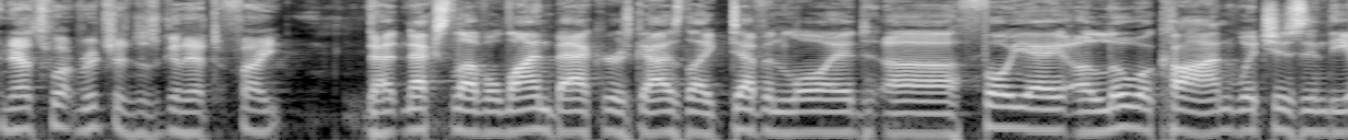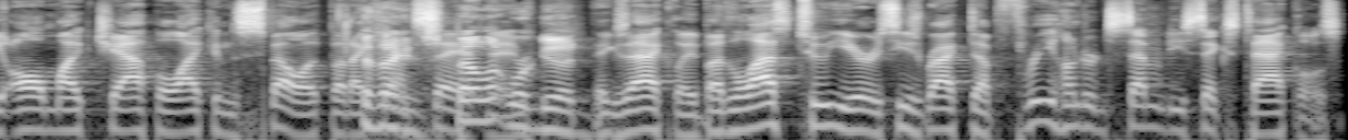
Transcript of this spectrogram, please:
and that's what Richardson's going to have to fight. That next level linebackers, guys like Devin Lloyd, uh, Foye Oluokun, which is in the all Mike Chappell. I can spell it, but I If can't can say spell it, name. we're good. Exactly. But the last two years, he's racked up 376 tackles.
